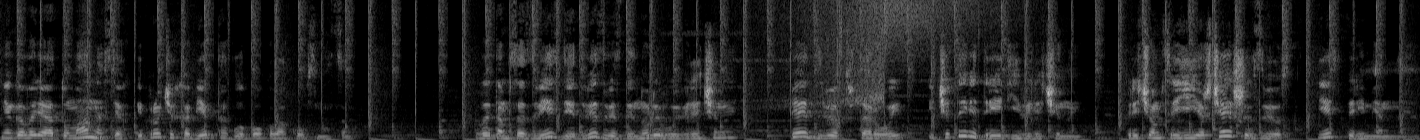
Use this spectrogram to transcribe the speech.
не говоря о туманностях и прочих объектах глубокого космоса. В этом созвездии две звезды нулевой величины, пять звезд второй и четыре третьей величины. Причем среди ярчайших звезд есть переменные.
